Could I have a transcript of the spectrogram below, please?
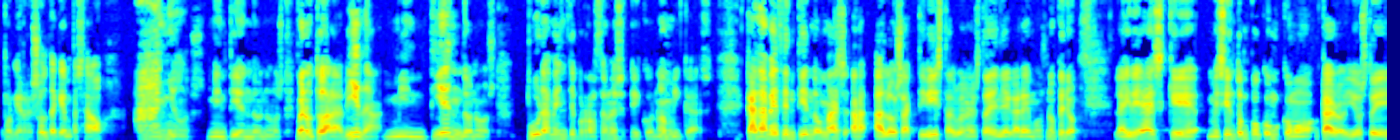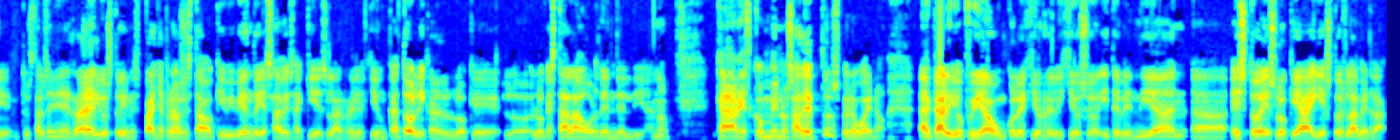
Porque resulta que han pasado años mintiéndonos, bueno, toda la vida mintiéndonos, puramente por razones económicas. Cada vez entiendo más a, los activistas, bueno, esto ya llegaremos, ¿no? Pero la idea es que me siento un poco como, claro, yo estoy, tú estás en Israel, yo estoy en España, pero has estado aquí viviendo, ya sabes, aquí es la religión católica, lo que, lo, que está a la orden del día, ¿no? Cada vez con menos adeptos, pero bueno. Ah, claro, yo fui a un colegio religioso y te vendían, ah, esto es lo que hay, esto es la verdad,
